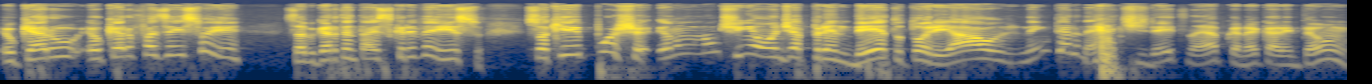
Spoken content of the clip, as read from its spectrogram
eu quero, eu quero fazer isso aí sabe? Eu quero tentar escrever isso. Só que, poxa, eu não, não tinha onde aprender tutorial, nem internet direito na época, né, cara? Então,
